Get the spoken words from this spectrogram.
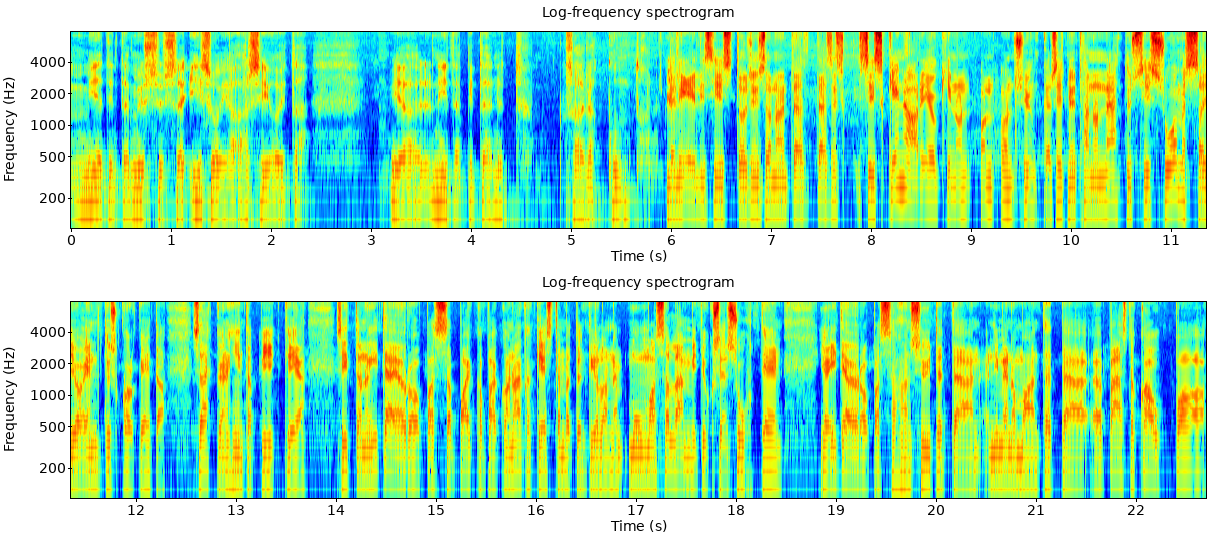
mietintämyssyssä isoja asioita ja niitä pitää nyt saada kuntoon. Eli, eli siis toisin sanoen tämä, tämä siis, siis skenaariokin on, on, on synkkä. Siis nythän on nähty siis Suomessa jo ennätyskorkeita sähkön hintapiikkejä. Sitten on Itä-Euroopassa paikkapaikoin aika kestämätön tilanne muun muassa lämmityksen suhteen. Ja Itä-Euroopassahan syytetään nimenomaan tätä päästökauppaa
